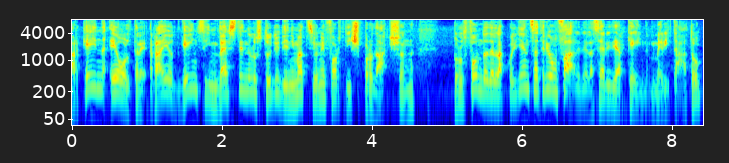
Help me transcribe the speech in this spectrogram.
Arcane e oltre Riot Games investe nello studio di animazione Fortish Production. Col fondo dell'accoglienza trionfale della serie di Arcane, meritato,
